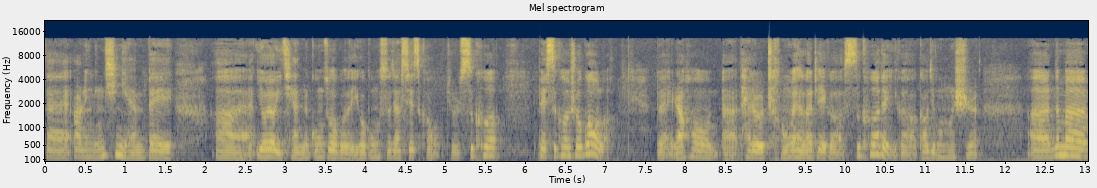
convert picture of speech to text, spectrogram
在二零零七年被呃，悠悠以前工作过的一个公司叫 Cisco，就是思科，被思科收购了，对，然后呃，他就成为了这个思科的一个高级工程师，呃，那么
